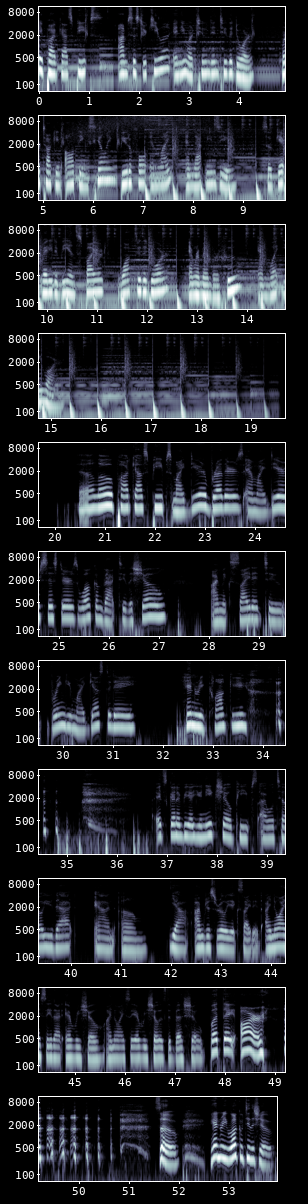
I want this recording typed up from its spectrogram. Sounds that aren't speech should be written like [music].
Hey, podcast peeps. I'm Sister Kila, and you are tuned into the door. We're talking all things healing, beautiful, and light, and that means you. So get ready to be inspired, walk through the door, and remember who and what you are. Hello, podcast peeps, my dear brothers and my dear sisters. Welcome back to the show. I'm excited to bring you my guest today, Henry Klauke. [laughs] it's going to be a unique show, peeps. I will tell you that. And um, yeah, I'm just really excited. I know I say that every show. I know I say every show is the best show, but they are. [laughs] so, Henry, welcome to the show.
